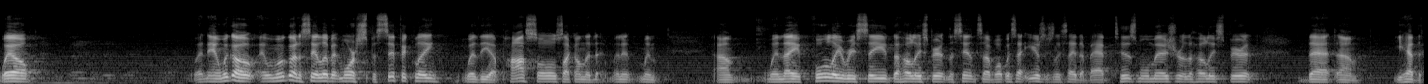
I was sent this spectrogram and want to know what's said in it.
Well, now we go, and we're going to see a little bit more specifically with the apostles, like on the when it, when um, when they fully received the Holy Spirit in the sense of what we say, usually say the baptismal measure of the Holy Spirit, that um, you have the,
